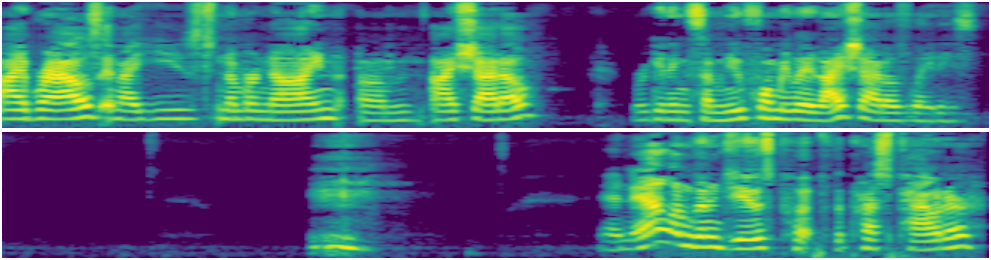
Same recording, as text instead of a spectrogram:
eyebrows, and I used number nine um, eyeshadow. We're getting some new formulated eyeshadows, ladies. and now what I'm going to do is put the pressed powder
